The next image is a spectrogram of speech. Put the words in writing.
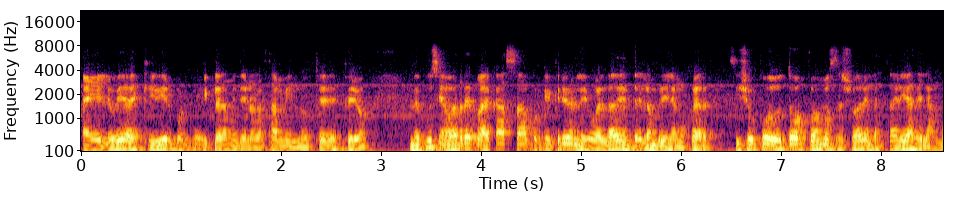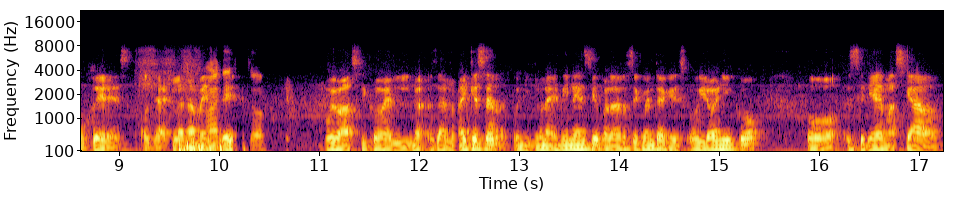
Eh, lo voy a describir porque claramente no lo están viendo ustedes, pero me puse a barrer la casa porque creo en la igualdad entre el hombre y la mujer. Si yo puedo, todos podemos ayudar en las tareas de las mujeres. O sea, Ah, claramente listo. muy básico. el- no, o sea, no hay que ser ninguna eminencia para darse cuenta que es o irónico o sería demasiado.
